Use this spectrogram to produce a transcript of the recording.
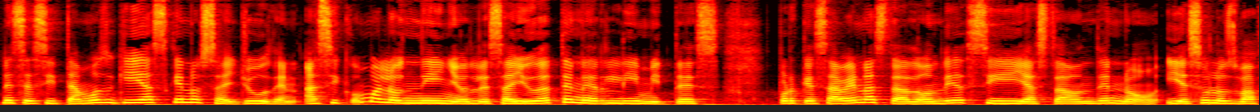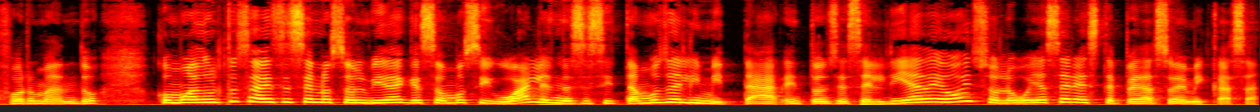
necesitamos guías que nos ayuden, así como a los niños les ayuda a tener límites, porque saben hasta dónde sí y hasta dónde no, y eso los va formando. Como adultos a veces se nos olvida que somos iguales, necesitamos delimitar. Entonces, el día de hoy solo voy a hacer este pedazo de mi casa.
